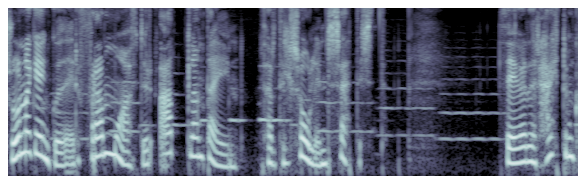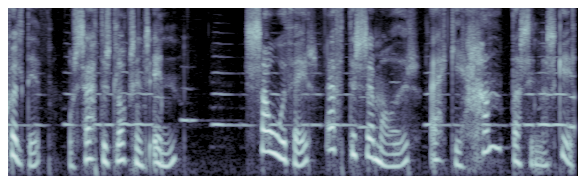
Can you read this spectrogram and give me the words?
Svona gengu þeir fram og aftur allan daginn þar til sólinn settist. Þegar þeir hættum kvöldið og settist loksins inn, sáu þeir eftir sem áður ekki handa sinna skil.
